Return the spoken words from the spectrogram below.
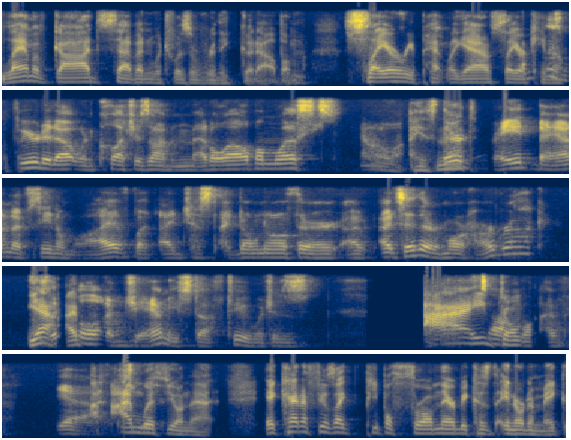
Lamb of God Seven, which was a really good album. Slayer, Repent. Yeah, Slayer I'm came out with weirded out when Clutch is on metal album lists. no, isn't They're that? a great band. I've seen them live, but I just I don't know if they're. I, I'd say they're more hard rock. Yeah, I have a lot of jammy stuff too, which is I don't. live. Yeah, I- I'm with you on that. It kind of feels like people throw them there because in order to make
